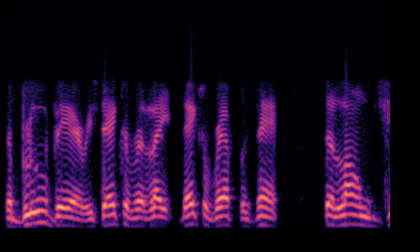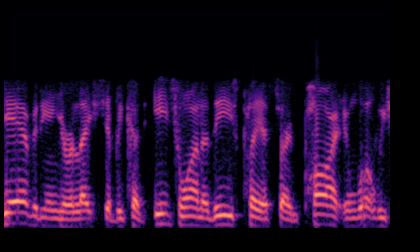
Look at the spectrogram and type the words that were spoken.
The blueberries. They could relate. They could represent the longevity in your relationship because each one of these play a certain part in what we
